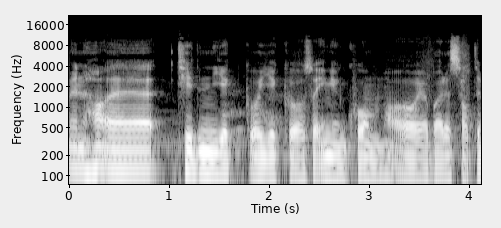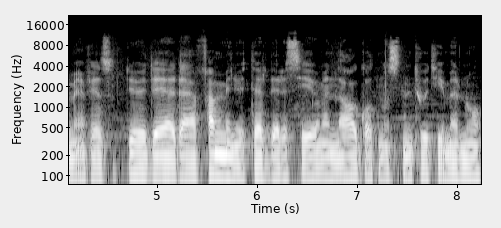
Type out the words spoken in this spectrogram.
Men eh, tiden gikk og gikk, og så ingen kom. Og jeg bare satte meg for jeg sa, du, det, det er fem minutter, dere sier, men det har gått nesten to timer nå.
